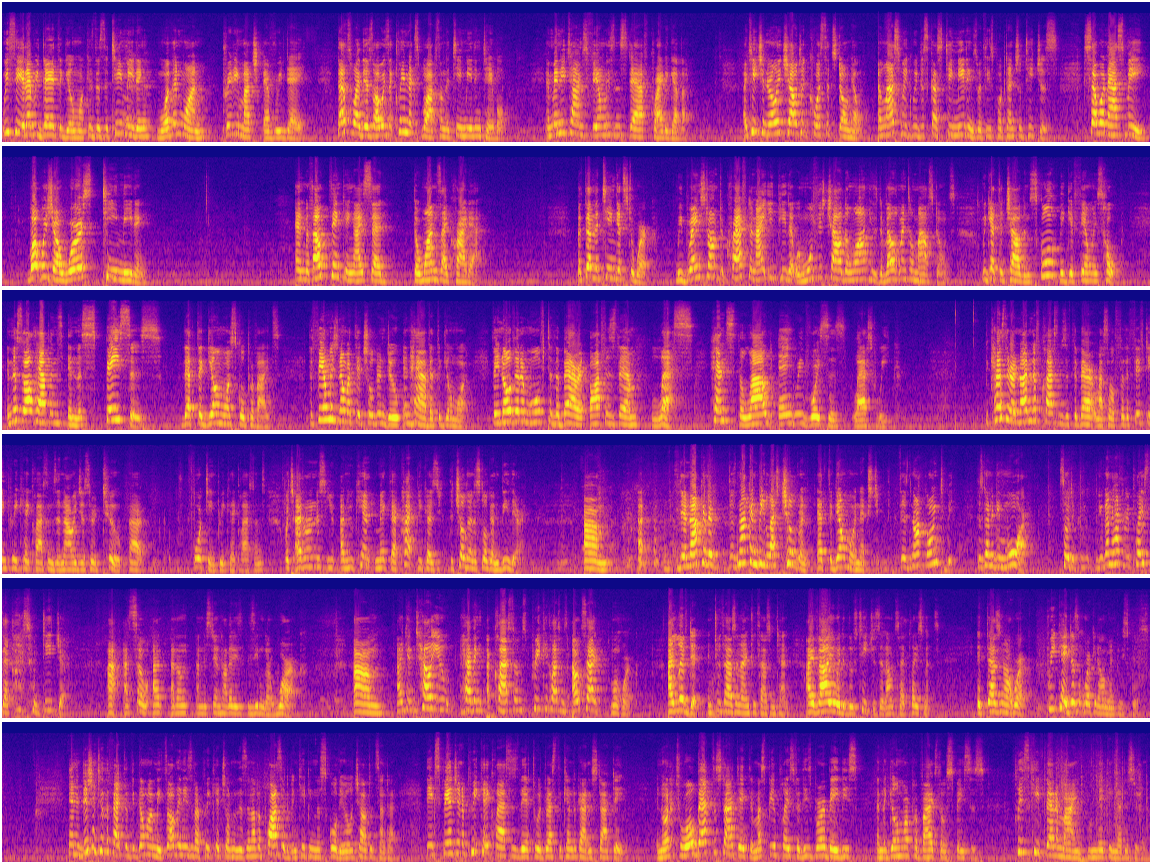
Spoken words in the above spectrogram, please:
We see it every day at the Gilmore because there's a team meeting, more than one, pretty much every day. That's why there's always a Kleenex box on the team meeting table. And many times families and staff cry together. I teach an early childhood course at Stonehill, and last week we discussed team meetings with these potential teachers. Someone asked me, what was your worst team meeting? And without thinking, I said, the ones I cried at. But then the team gets to work. We brainstorm to craft an IEP that will move this child along his developmental milestones. We get the child in school, we give families hope. And this all happens in the spaces that the Gilmore School provides. The families know what their children do and have at the Gilmore. They know that a move to the Barrett offers them less, hence the loud, angry voices last week. Because there are not enough classrooms at the Barrett Russell for the 15 pre-K classrooms, and now I just heard two, uh, 14 pre-K classrooms, which I don't understand, you, and you can't make that cut because the children are still going to be there. Um, uh, they're not going to, there's not going to be less children at the Gilmore next year. There's not going to be. There's going to be more. So to, you're going to have to replace that classroom teacher. Uh, uh, so I, I, don't understand how that is, is even going to work. Um, I can tell you having classrooms, pre-K classrooms outside won't work. I lived it in 2009, 2010. I evaluated those teachers in outside placements. It does not work. Pre-K doesn't work in elementary schools. In addition to the fact that the Gilmore meets all the needs of our pre-K children, there's another positive in keeping the school the early childhood center. The expansion of pre-K classes there to address the kindergarten start date. In order to roll back the start date, there must be a place for these Burr babies, and the Gilmore provides those spaces. Please keep that in mind when making your decision.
